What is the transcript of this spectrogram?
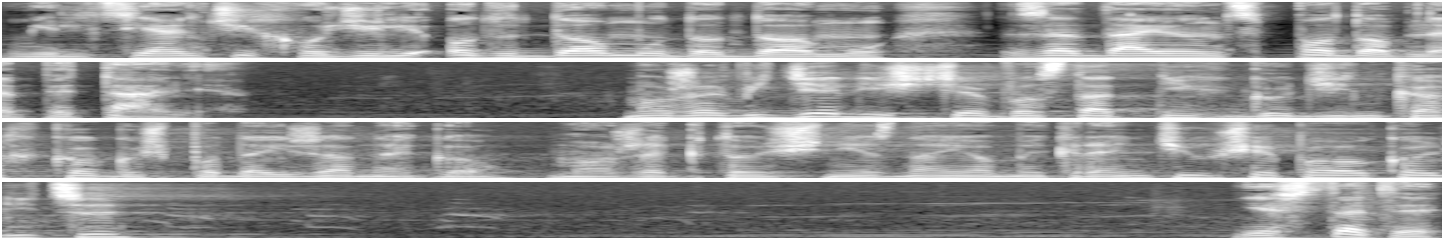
Milicjanci chodzili od domu do domu, zadając podobne pytania. Może widzieliście w ostatnich godzinkach kogoś podejrzanego? Może ktoś nieznajomy kręcił się po okolicy? Niestety,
